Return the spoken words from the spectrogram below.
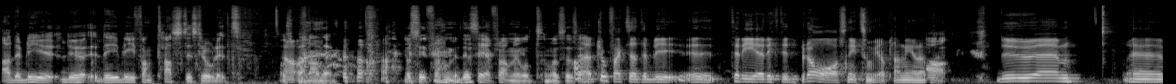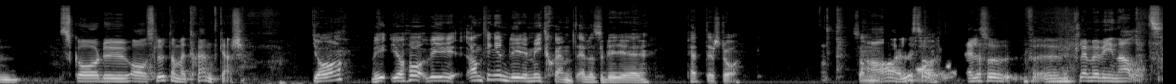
ja det, blir, det, det blir fantastiskt roligt och spännande. Ser fram, det ser jag fram emot. Jag. Ja, jag tror faktiskt att det blir eh, tre riktigt bra avsnitt som vi har planerat. Ja. Du, eh, ska du avsluta med ett skämt kanske? Ja, vi, jag har, vi, antingen blir det mitt skämt eller så blir det Petters då. Som, ja, eller så, ja. Eller så uh, klämmer vi in allt.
